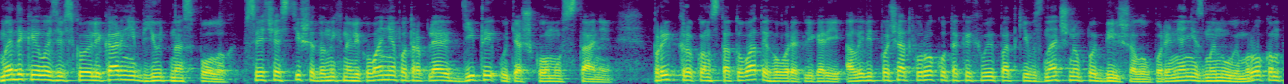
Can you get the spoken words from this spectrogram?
Медики Лозівської лікарні б'ють на сполох. Все частіше до них на лікування потрапляють діти у тяжкому стані. Прикро констатувати, говорять лікарі, але від початку року таких випадків значно побільшало в порівнянні з минулим роком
